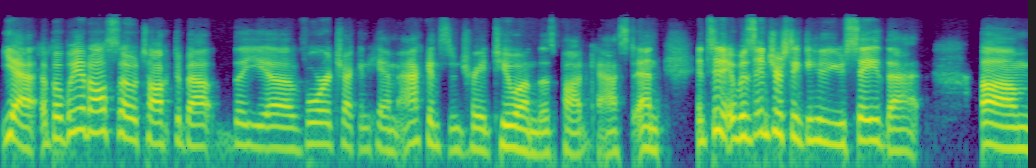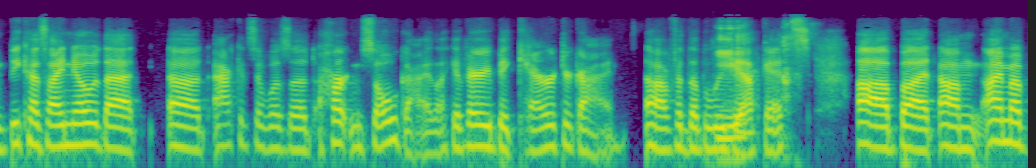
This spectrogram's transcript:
Yeah, but we had also talked about the uh, Voracek and Cam Atkinson trade too on this podcast, and it's it was interesting to hear you say that um, because I know that uh, Atkinson was a heart and soul guy, like a very big character guy uh, for the Blue yeah. Jackets. Uh, but um, I'm a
